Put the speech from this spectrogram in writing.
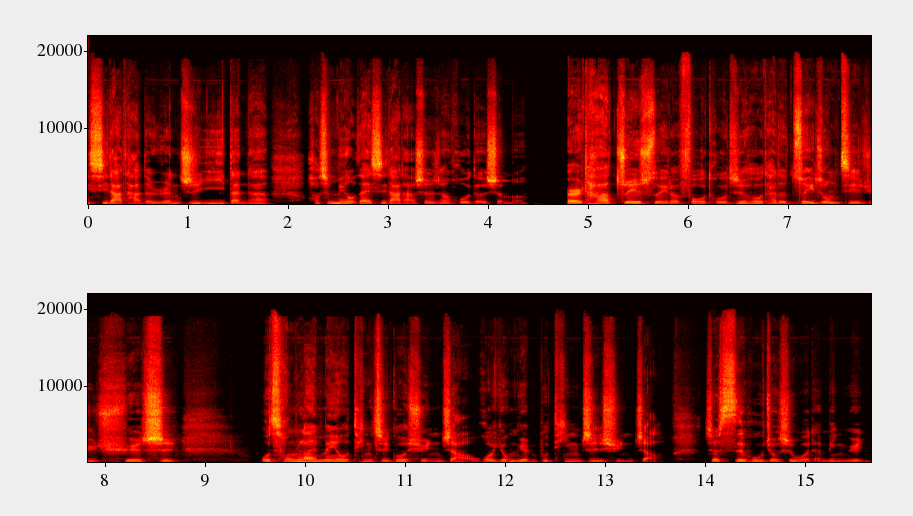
西达塔的人之一，但他好像没有在西达塔身上获得什么。而他追随了佛陀之后，他的最终结局却是：我从来没有停止过寻找，我永远不停止寻找。这似乎就是我的命运。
